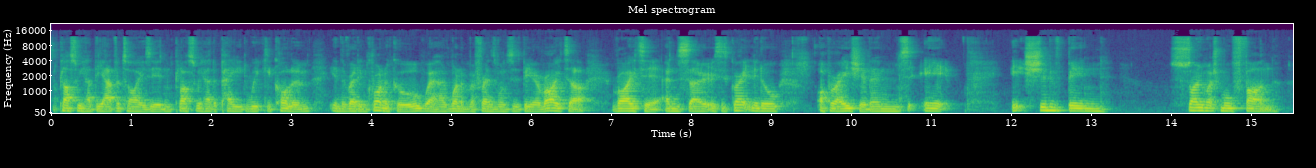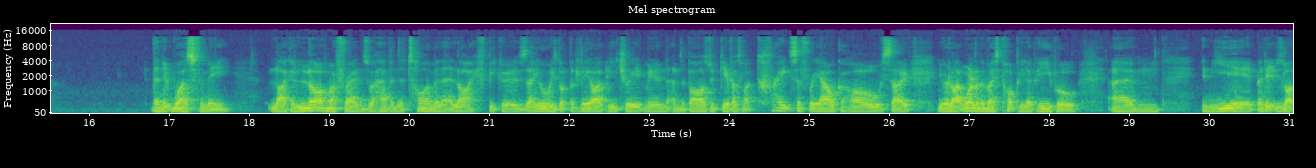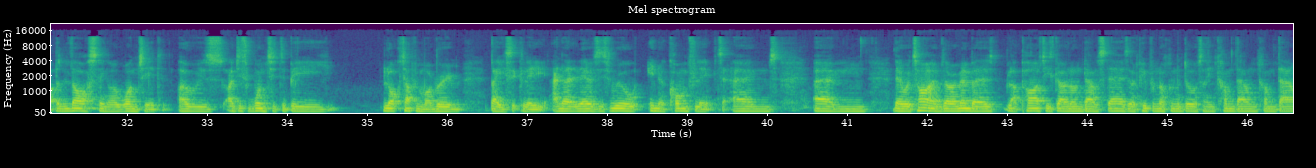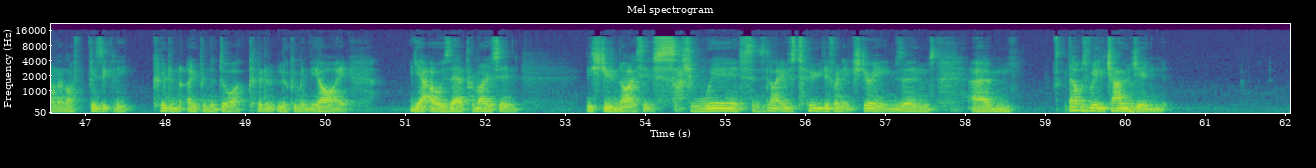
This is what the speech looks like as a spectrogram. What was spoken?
plus we had the advertising plus we had a paid weekly column in the reading chronicle where one of my friends wanted to be a writer write it and so it was this great little operation, and it it should have been so much more fun than it was for me. Like a lot of my friends were having the time of their life because they always got the VIP treatment, and the bars would give us like crates of free alcohol. So you were like one of the most popular people. Um, in the year, but it was like the last thing I wanted. I was I just wanted to be locked up in my room basically, and uh, there was this real inner conflict and. Um, there were times I remember there's like parties going on downstairs and people knocking on the door saying "come down, come down," and I physically couldn't open the door. I couldn't look them in the eye. Yet I was there promoting these student nights. It was such weird sense. Like it was two different extremes, and um, that was really challenging.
